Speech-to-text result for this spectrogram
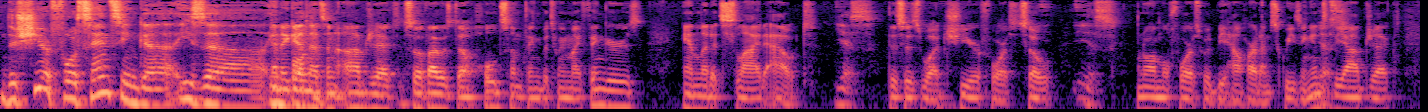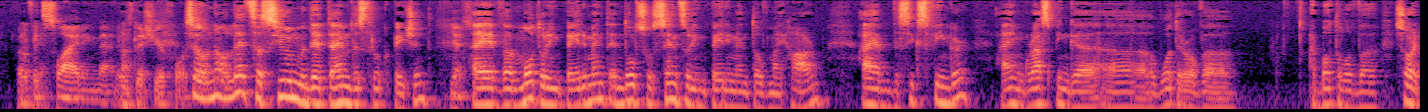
the shear force sensing uh, is uh, bit? And again, that's an object. So if I was to hold something between my fingers and let it slide out, yes this is what shear force. So yes. Normal force would be how hard I'm squeezing into Yes. the object, but if it's sliding, that is Okay. the shear force. So now let's assume that I'm the stroke patient. yes. I have a motor impairment and also sensory impairment of my arm. I have the sixth finger. I am grasping a, a water of a, a bottle of a, sorry,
